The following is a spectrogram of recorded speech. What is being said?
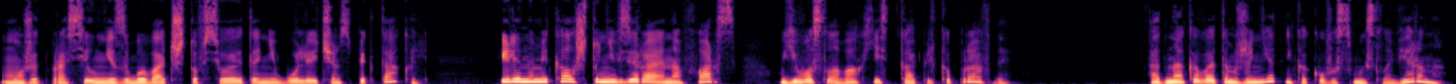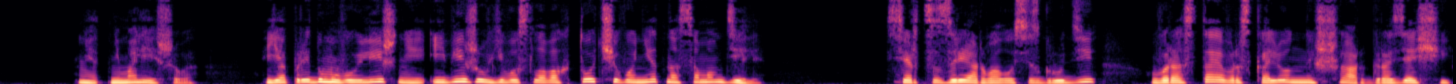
Может, просил не забывать, что все это не более чем спектакль? Или намекал, что, невзирая на фарс, в его словах есть капелька правды? Однако в этом же нет никакого смысла, верно? Нет, ни малейшего. Я придумываю лишнее и вижу в его словах то, чего нет на самом деле. Сердце зря рвалось из груди, вырастая в раскаленный шар, грозящий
